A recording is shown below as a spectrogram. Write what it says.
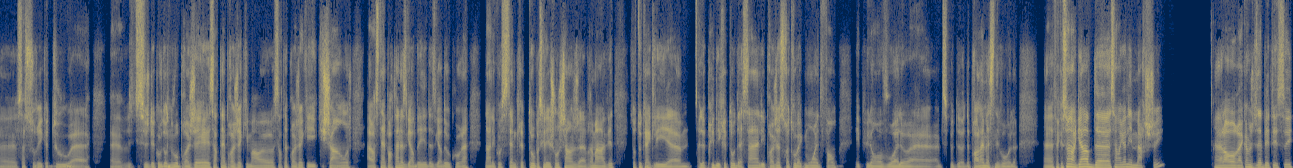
euh, s'assurer que tout, euh, si je découvre d'autres nouveaux projets, certains projets qui meurent, certains projets qui, changent. Alors, c'est important de se, garder, de se garder au courant dans l'écosystème crypto parce que les choses changent euh, vraiment vite. Surtout quand euh, le prix des cryptos descend, les projets se retrouvent avec moins de fonds. Et puis là, on voit là, un petit peu de, problèmes à ce niveau-là. fait que si on regarde, si on regarde les marchés, alors, comme je disais, BTC,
